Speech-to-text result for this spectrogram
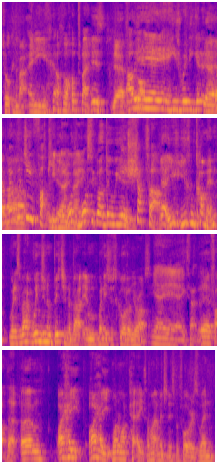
talking about any of our players. Yeah, Oh yeah, yeah, yeah. He's really good at Yeah, that. Like, nah. what do you fucking Yeah, know, what-? What's it got to do with you? You shut up. Yeah, you, you can comment when it's about whinging and bitching about him when he's just scored on your ass. yeah, yeah, yeah, exactly. Yeah, fuck that. Um, I hate. I hate. One of my pet hates. I might have mentioned this before. Is when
